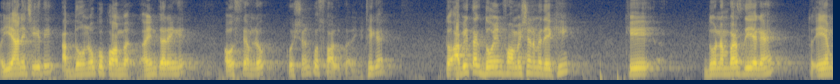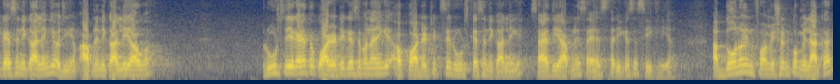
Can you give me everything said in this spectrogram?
और ये आनी चाहिए थी। अब दोनों को कॉम्बाइन करेंगे, और उससे हम लोग क्वेश्चन को सॉल्व करेंगे, ठीक है? तो अभी तक दो इन्फॉर्मेशन हमें देखी कि दो नंबर्स दिए गए तो ए हम कैसे निकालेंगे और जी एम आपने निकाल लिया होगा। रूट्स दिए गए हैं तो क्वाड्रेटिक कैसे बनाएँगे और क्वाड्रेटिक से रूट्स कैसे निकालेंगे शायद ये आपने सहज तरीके से सीख लिया। अब दोनों इन्फॉर्मेशन को मिलाकर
